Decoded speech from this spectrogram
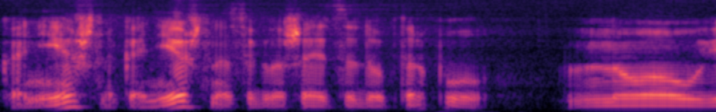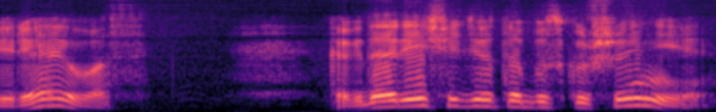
Конечно, конечно, соглашается доктор Пул. Но, уверяю вас, когда речь идет об искушении,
